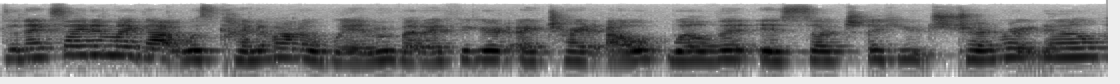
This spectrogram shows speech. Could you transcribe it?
The next item I got was kind of on a whim, but I figured I tried out. Velvet is such a huge trend right now,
